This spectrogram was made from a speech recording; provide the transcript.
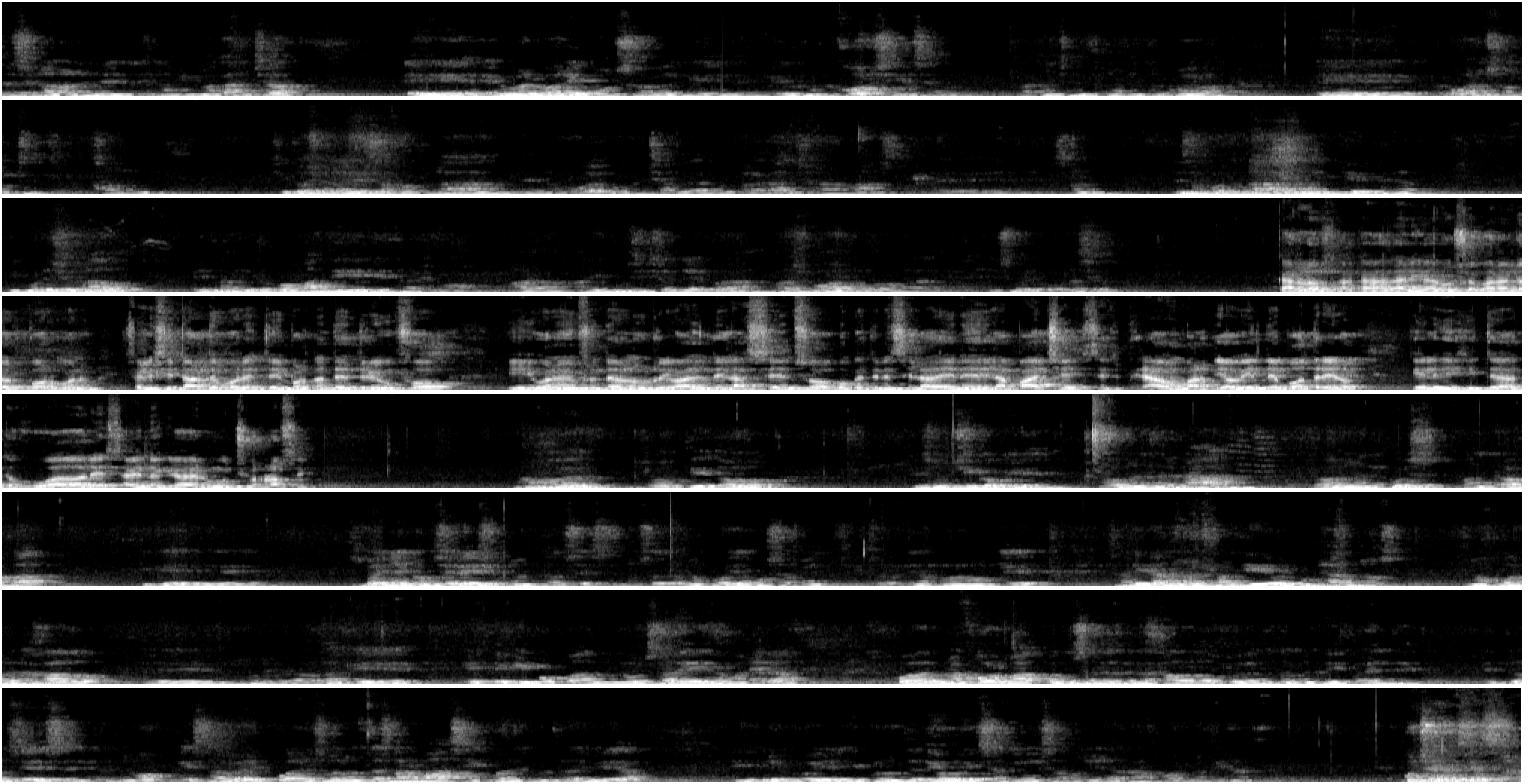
se lesionaron en, la misma cancha. Eh, evaluaremos a ver qué, es lo mejor, si hacer la cancha de entrenamiento nueva. Eh, pero bueno, son, son situaciones desafortunadas donde no podemos echarle la culpa a la cancha nada más. Eh, son desafortunadas, nadie quiere tener ningún lesionado. Está con Mati y estaremos a, a, disposición de él para, para ayudarlo en su recuperación. Carlos, acá Dani Garullo para Lord Sport. Bueno, felicitarte por este importante triunfo y bueno, enfrentaron a un rival del ascenso, vos que tenés el ADN del Apache, se esperaba un partido bien de potrero. ¿Qué le dijiste a tus jugadores sabiendo que va a haber mucho roce? No, a ver, yo entiendo que son chicos que, que van a entrenar, que van a, después van a trabajar y que sueñan con ser ellos, ¿no? Entonces nosotros no podíamos ser menos, nosotros teníamos que salir a ganar el partido, empuñarnos, no jugar relajado, eh, porque la verdad que este equipo cuando sale de esta manera juega de una forma, cuando sale relajado juega totalmente diferente. Entonces eh, tenemos que saber cuáles son nuestras armas y cuál es nuestra debilidad. Y creo que hoy el equipo lo entendió y salió de esa manera a jugar una final. Muchas gracias.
